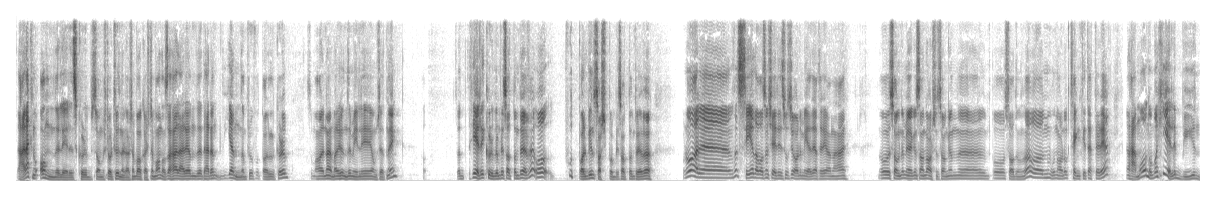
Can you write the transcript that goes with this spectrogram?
Det her er ikke noe annerledes klubb som slår Trøndelag som bakerste mann. Altså her er en, det er en gjennompro fotballklubb som har nærmere 100 mil i omsetning. Så Hele klubben blir satt på en prøve, og fotballbyen Sarpsborg blir satt på en prøve. For nå er det, Vi får se da hva som skjer i sosiale medier etter det greiene her. Nå sang om Jørgen Sand Larsen-sangen eh, på stadionet, da, og noen har nok tenkt litt etter det. Men her må, nå må hele byen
